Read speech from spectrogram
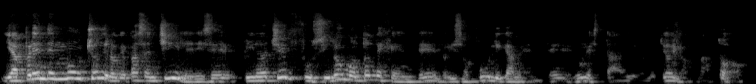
Y aprenden mucho de lo que pasa en Chile. Dice, Pinochet fusiló un montón de gente, lo hizo públicamente, en un estadio, lo metió y los mató.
